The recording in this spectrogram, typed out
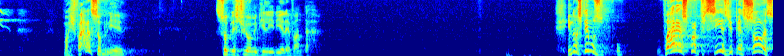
mas fala sobre ele, sobre este homem que ele iria levantar. E nós temos várias profecias de pessoas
